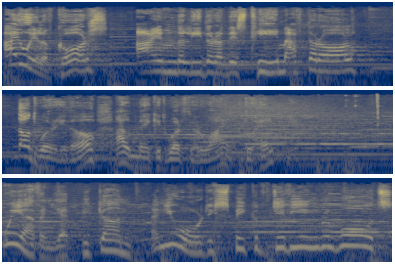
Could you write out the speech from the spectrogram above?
I will, of course. I'm the leader of this team, after all. Don't worry, though. I'll make it worth your while to help me. We haven't yet begun, and you already speak of divvying rewards.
